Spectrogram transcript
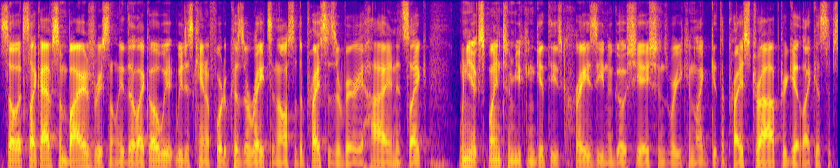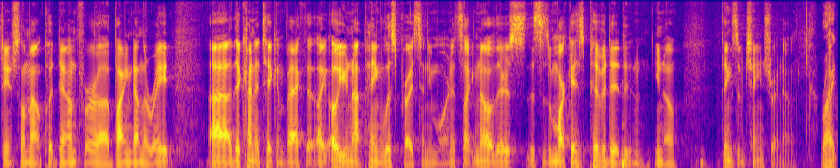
So it's like I have some buyers recently. They're like, "Oh, we, we just can't afford it because the rates and also the prices are very high." And it's like when you explain to them, you can get these crazy negotiations where you can like get the price dropped or get like a substantial amount put down for uh, buying down the rate. Uh, they're kind of taken back that like, "Oh, you're not paying list price anymore." And it's like, no, there's this is a market has pivoted and you know things have changed right now. Right.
